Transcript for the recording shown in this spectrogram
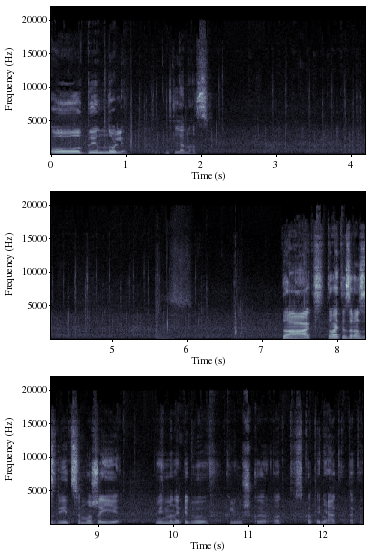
1-0 для нас. Так, давайте зразу звідси, може і він мене підвив клюшкою. От скотиняка така.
